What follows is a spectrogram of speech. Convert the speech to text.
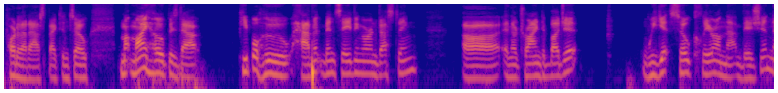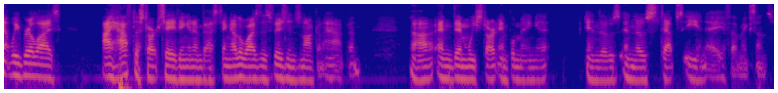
part of that aspect. And so my, my hope is that people who haven't been saving or investing uh, and they're trying to budget we get so clear on that vision that we realize I have to start saving and investing. Otherwise, this vision is not going to happen. Uh, and then we start implementing it in those in those steps E and A, if that makes sense.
